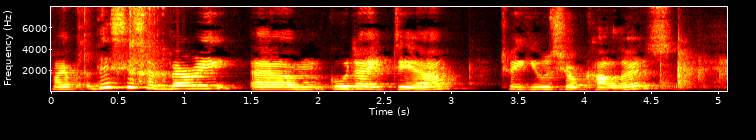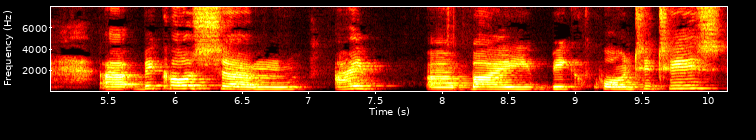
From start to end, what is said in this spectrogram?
My, this is a very um, good idea to use your colors. Uh, because um, I uh, buy big quantities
